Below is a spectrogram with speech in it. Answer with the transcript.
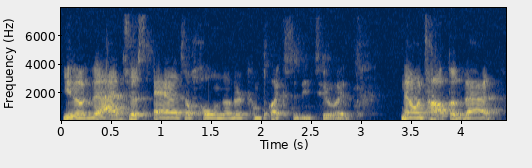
you know, that just adds a whole nother complexity to it. Now, on top of that,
